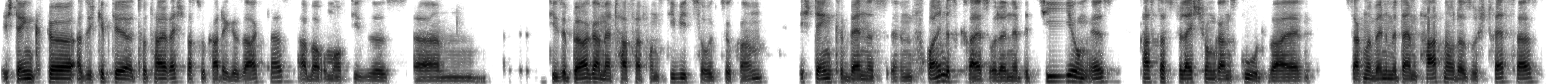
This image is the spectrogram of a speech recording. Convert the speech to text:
Ich denke, also ich gebe dir total recht, was du gerade gesagt hast, aber um auf dieses, ähm, diese Burger-Metapher von Stevie zurückzukommen, ich denke, wenn es im Freundeskreis oder in der Beziehung ist, passt das vielleicht schon ganz gut, weil, ich sag mal, wenn du mit deinem Partner oder so Stress hast,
